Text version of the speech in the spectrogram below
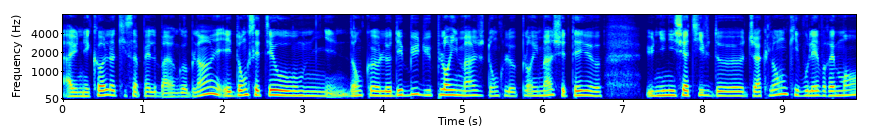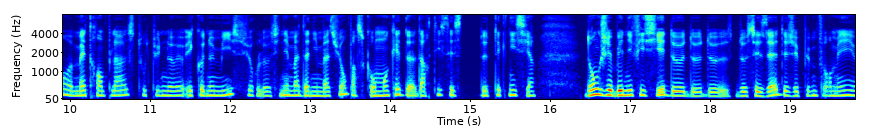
à une école qui s'appelle bah, un Gobelin. Et donc, c'était donc euh, le début du plan image. Donc, le plan image, c'était une initiative de Jack Lang qui voulait vraiment mettre en place toute une économie sur le cinéma d'animation parce qu'on manquait d'artistes et de techniciens. Donc, j'ai bénéficié de, de, de, de, ces aides et j'ai pu me former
